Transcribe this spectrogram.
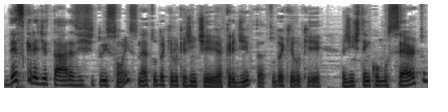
descreditar as instituições, né? Tudo aquilo que a gente acredita, tudo aquilo que a gente tem como certo,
